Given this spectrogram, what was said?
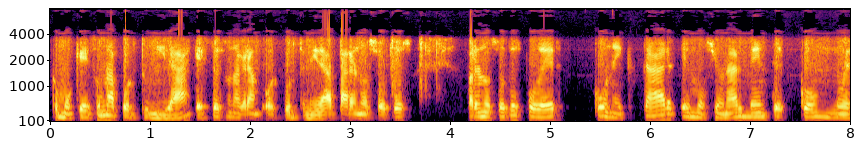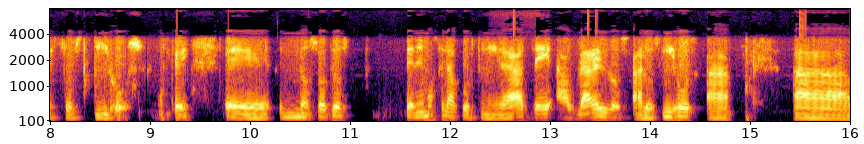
como que es una oportunidad, esto es una gran oportunidad para nosotros, para nosotros poder conectar emocionalmente con nuestros hijos. ¿okay? Eh, nosotros tenemos la oportunidad de hablar a los, a los hijos a, a,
